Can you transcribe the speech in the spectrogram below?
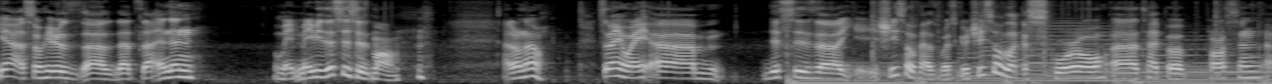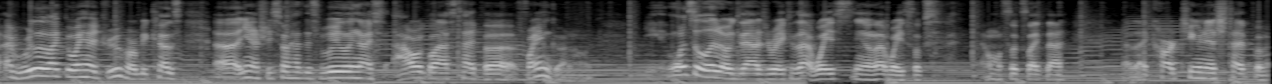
yeah. So here's uh, that's that, and then well, maybe, this is his mom. I don't know. So anyway, um, this is uh Shiso has whiskers. She's sort of like a squirrel uh, type of person. I really like the way I drew her because uh, you know she sort of has this really nice hourglass type of frame going on. One's a little exaggerated because that waist, you know, that waist looks almost looks like that uh, that cartoonish type of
